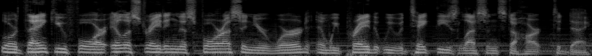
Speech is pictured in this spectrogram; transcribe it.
Lord, thank you for illustrating this for us in your word, and we pray that we would take these lessons to heart today.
